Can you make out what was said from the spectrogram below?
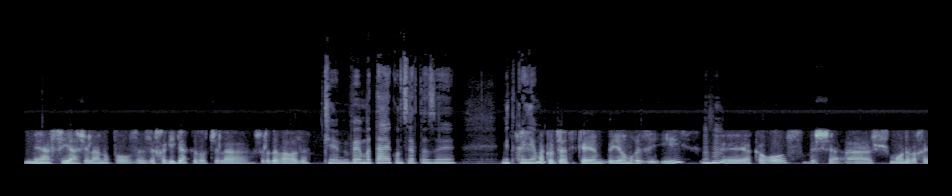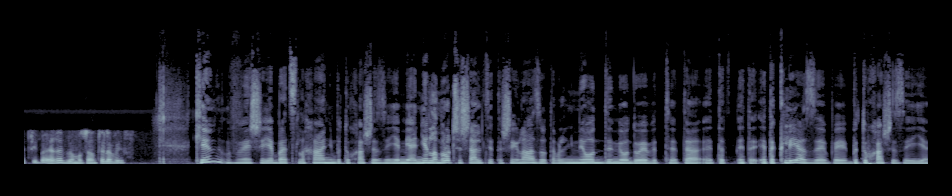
מהעשייה שלנו פה, וזו חגיגה כזאת של, ה, של הדבר הזה. כן, ומתי הקונצרט הזה מתקיים? הקונצרט יתקיים ביום רביעי mm-hmm. הקרוב, בשעה שמונה וחצי בערב במוזיאון תל אביב. כן, ושיהיה בהצלחה, אני בטוחה שזה יהיה מעניין, למרות ששאלתי את השאלה הזאת, אבל אני מאוד מאוד אוהבת את, ה, את, ה, את, את הכלי הזה, ובטוחה שזה יהיה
